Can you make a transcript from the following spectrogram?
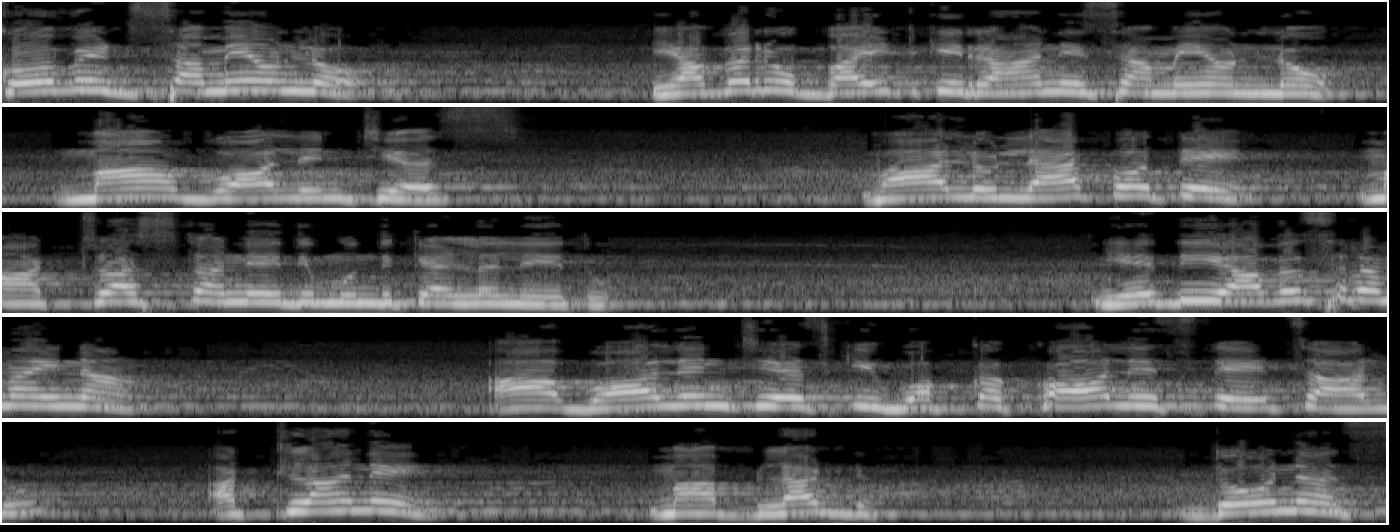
కోవిడ్ సమయంలో ఎవరు బయటికి రాని సమయంలో మా వాలంటీర్స్ వాళ్ళు లేకపోతే మా ట్రస్ట్ అనేది ముందుకెళ్ళలేదు. ఏది అవసరమైన ఆ వాలంటీర్స్కి ఒక్క కాల్ ఇస్తే చాలు. అట్లానే మా బ్లడ్ డోనర్స్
